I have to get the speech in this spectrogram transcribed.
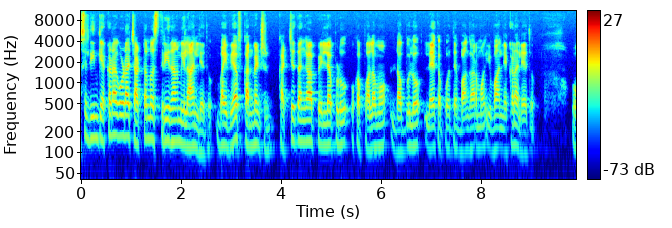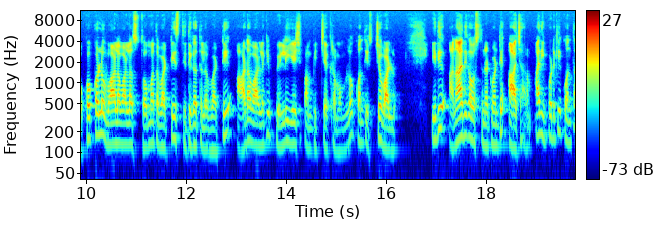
అసలు దీనికి ఎక్కడా కూడా చట్టంలో స్త్రీధనం ఇలా అని లేదు. By way of convention. ఖచ్చితంగా పెళ్ళప్పుడు ఒక పొలమో డబ్బులో లేకపోతే బంగారమో ఇవ్వాలని ఎక్కడా లేదు. ఒక్కొక్కళ్ళు వాళ్ళ వాళ్ళ స్తోమత బట్టి స్థితిగతులు బట్టి ఆడవాళ్ళకి పెళ్ళి చేసి పంపించే క్రమంలో కొంత ఇచ్చేవాళ్ళు. ఇది అనాదిగా వస్తున్నటువంటి ఆచారం. అది ఇప్పటికీ కొంత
